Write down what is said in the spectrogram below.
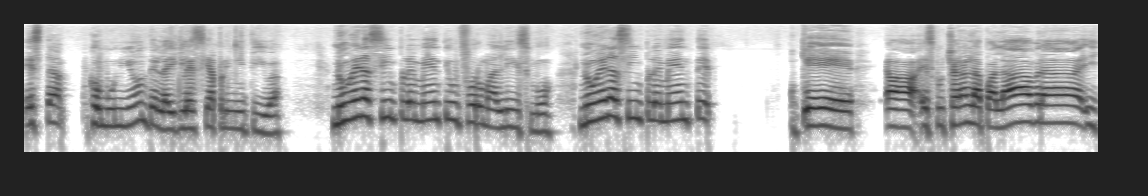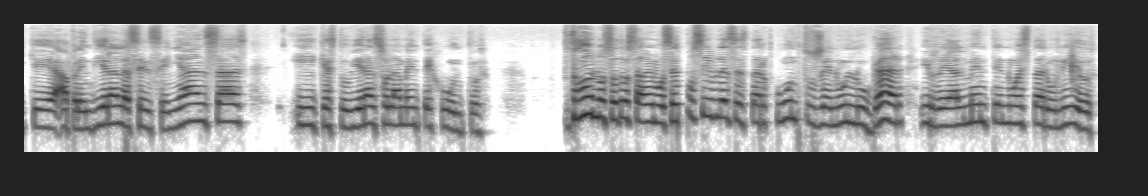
esta comunión de la iglesia primitiva. No era simplemente un formalismo, no era simplemente que ah, escucharan la palabra y que aprendieran las enseñanzas y que estuvieran solamente juntos. Todos nosotros sabemos, es posible estar juntos en un lugar y realmente no estar unidos.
